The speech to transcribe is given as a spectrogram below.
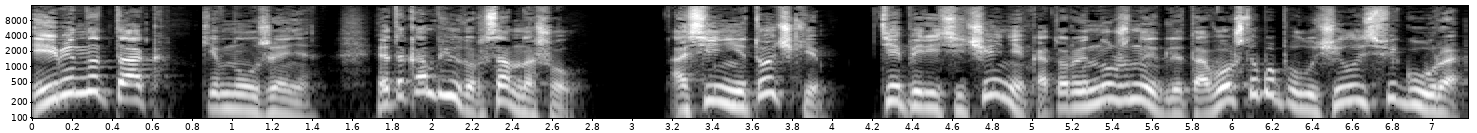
«Именно так», — кивнул Женя. «Это компьютер сам нашел. А синие точки — те пересечения, которые нужны для того, чтобы получилась фигура.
